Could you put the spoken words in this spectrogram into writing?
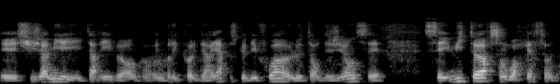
Et si jamais il t'arrive encore une bricole derrière parce que des fois le tort des géants c'est c'est 8 heures sans voir personne.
